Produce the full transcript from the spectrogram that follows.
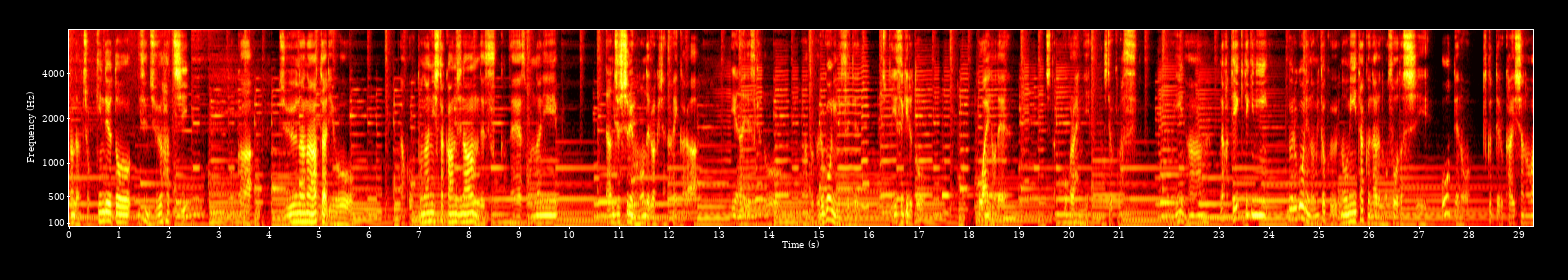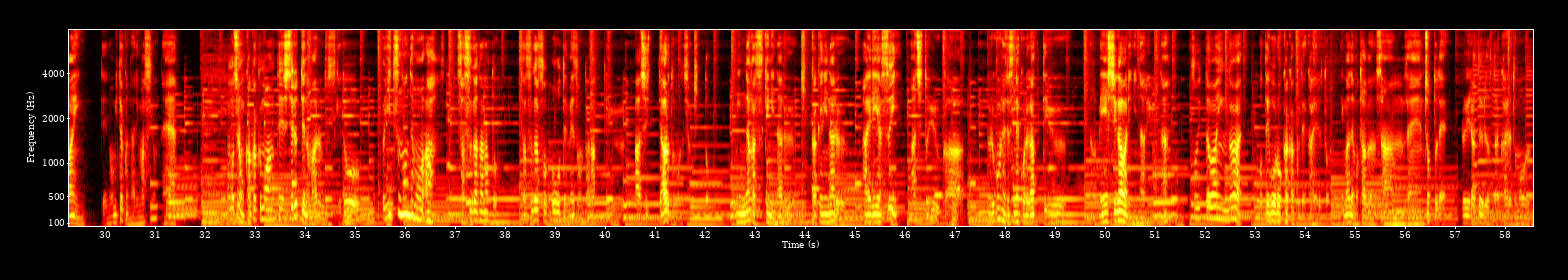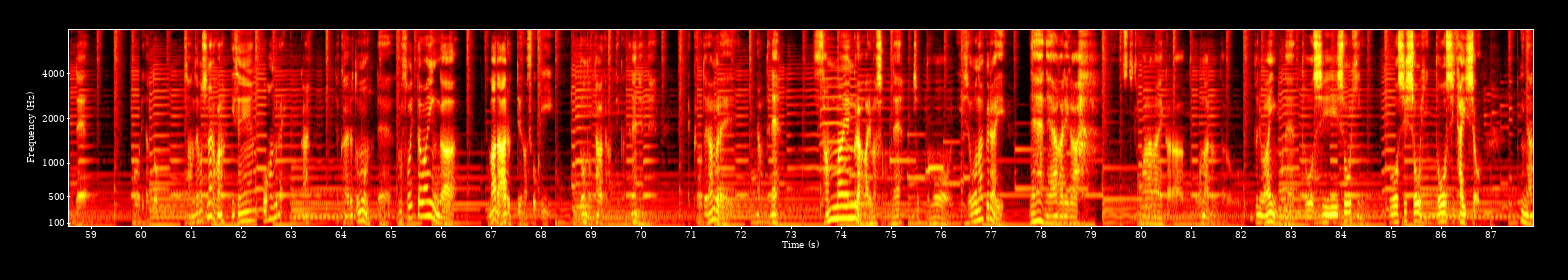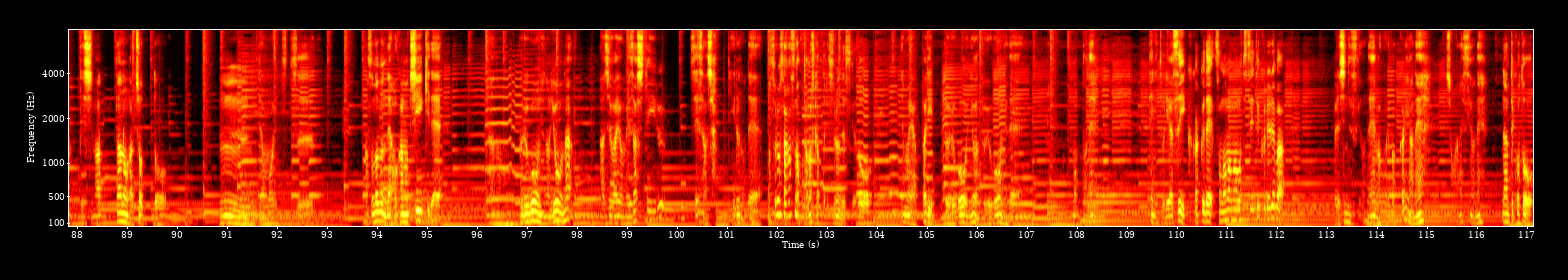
なんだ直近で言うと2018とか17あたりをなんか大人にした感じなんですかね。そんなに何十種類も飲んでるわけじゃないから言えないですけどあとブルゴーニュについてちょっと言い過ぎると怖いのでちょっとここら辺にしておきます。でもいいな。なんか定期的にブルゴーニュ飲みたく飲みたくなるのもそうだし大手の作ってる会社のワインって飲みたくなりますよね。もちろん価格も安定してるっていうのもあるんですけどいつ飲んでもあさすがだなと。さすが大手メゾンだなっていう味ってあると思うんですよきっと。みんなが好きになるきっかけになる入りやすい味というかブルゴーニュですねこれがっていうなんか名刺代わりになるようなそういったワインがお手頃価格で買えると。今でも多分3000円ちょっとでルイ・ラトゥールだったら買えると思うんで氷だと。3000もしないのかな？2000円後半ぐらいかな。で買えると思うんで、まあ、そういったワインがまだあるっていうのはすごくいい。どんどん高くなっていくんでね年々。クロデランブレイなんてね、3万円ぐらい上がりましたもんね。ちょっともう異常なぐらい、ね、値上がりがちょっと止まらないからどうなるんだろう。本当にワインもね、投資商品、投資商品、投資対象。になってしまったのがちょっと、うーんって思いつつ、まあ、その分ね、他の地域で、あの、ブルゴーニュのような味わいを目指している生産者っているので、まあ、それを探すのも楽しかったりするんですけどでもやっぱりブルゴーニュはブルゴーニュでもっとね手に取りやすい価格でそのまま落ち着いてくれれば嬉しいんですけどね。まあこればっかりはね、しょうがないですよね。なんてことを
